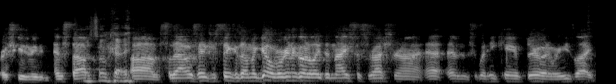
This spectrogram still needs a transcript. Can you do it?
or excuse me, and stuff. That's okay. Um, so that was interesting because I'm like, yo, we're gonna go to like the nicest restaurant, and when he came through, and he's like,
